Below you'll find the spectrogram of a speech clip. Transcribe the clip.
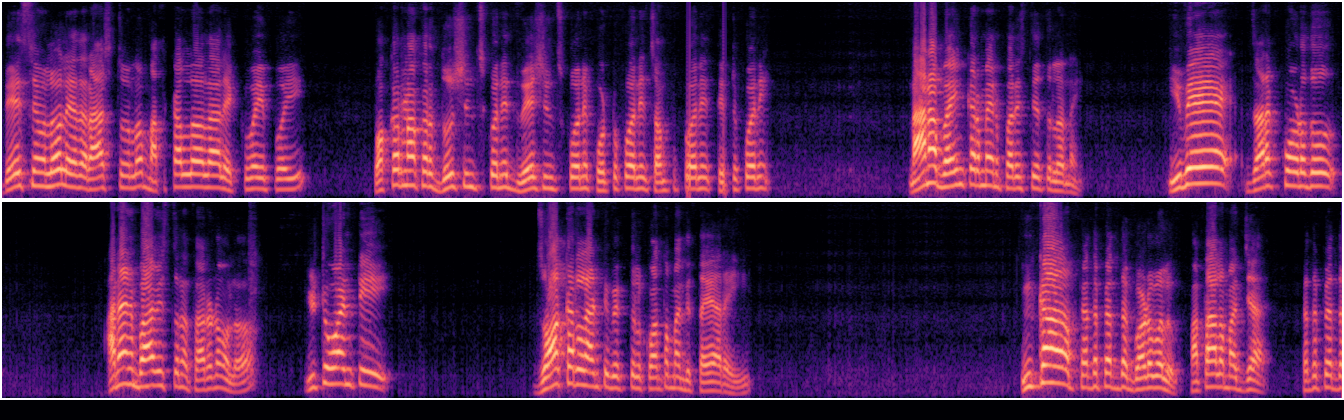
దేశంలో లేదా రాష్ట్రంలో మతకల్లోలాలు ఎక్కువైపోయి ఒకరినొకరు దూషించుకొని ద్వేషించుకొని కొట్టుకొని చంపుకొని తిట్టుకొని నానా భయంకరమైన పరిస్థితులు ఉన్నాయి. ఇవే జరగకూడదు అని భావిస్తున్న తరుణంలో ఇటువంటి జోకర్ లాంటి వ్యక్తులు కొంతమంది తయారయ్యి ఇంకా పెద్ద పెద్ద గొడవలు మతాల మధ్య పెద్ద పెద్ద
